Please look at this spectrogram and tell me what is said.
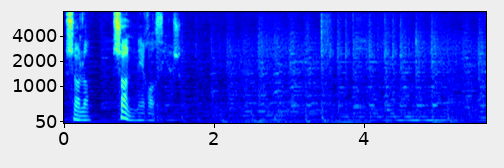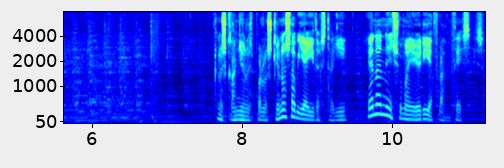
solo son negocios. Los cañones por los que no se había ido hasta allí eran en su mayoría franceses.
